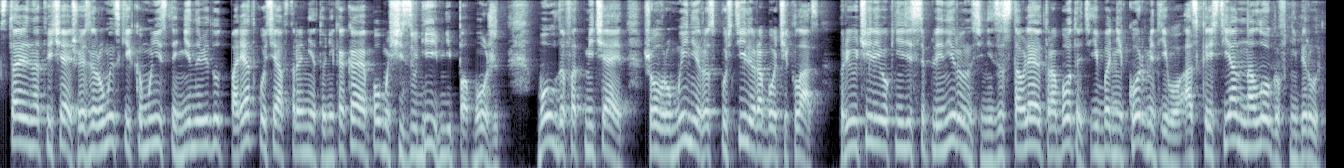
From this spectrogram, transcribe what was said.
Сталин отвечает, что если румынские коммунисты не наведут порядку у себя в стране, то никакая помощь извне им не поможет. Молдов отмечает, что в Румынии распустили рабочий класс, приучили его к недисциплинированности, не заставляют работать, ибо не кормят его, а с крестьян налогов не берут.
